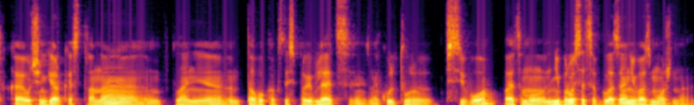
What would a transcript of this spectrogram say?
такая очень яркая страна в плане того, как здесь появляется, не знаю, культура всего, поэтому не броситься в глаза невозможно.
